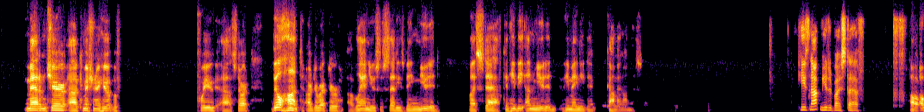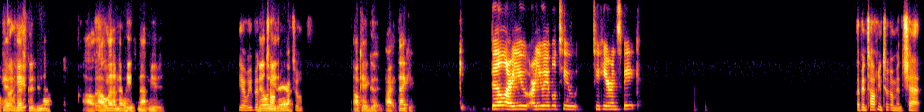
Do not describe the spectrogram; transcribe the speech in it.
Madam Chair, uh, Commissioner Hewitt, before you uh, start, Bill Hunt, our Director of Land Use, has said he's being muted by staff. Can he be unmuted? He may need to comment on this. He's not muted by staff. Oh, okay, well, But that's he- good to know. I'll, but I'll let he- him know he's not muted. Yeah, we've been Bill, you talking there? to him. Okay, good. All right, thank you. Bill, are you, are you able to, to hear and speak? I've been talking to him in chat.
